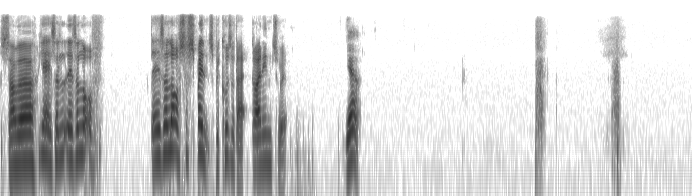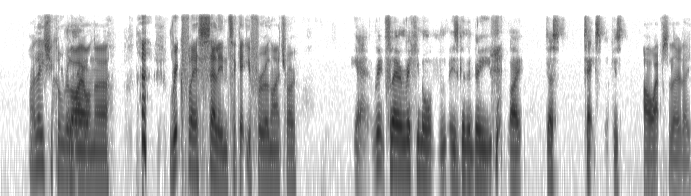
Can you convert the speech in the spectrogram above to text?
So uh, yeah, there's a there's a lot of there's a lot of suspense because of that going into it. Yeah. At least you can rely on uh, Ric Flair selling to get you through a Nitro. Yeah, Ric Flair and Ricky Morton is going to be like just textbook. Is Oh, absolutely.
